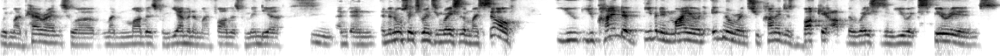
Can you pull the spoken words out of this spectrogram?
with my parents, who are my mother's from Yemen and my father's from India, mm. and then and then also experiencing racism myself. You you kind of even in my own ignorance, you kind of just bucket up the racism you experience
